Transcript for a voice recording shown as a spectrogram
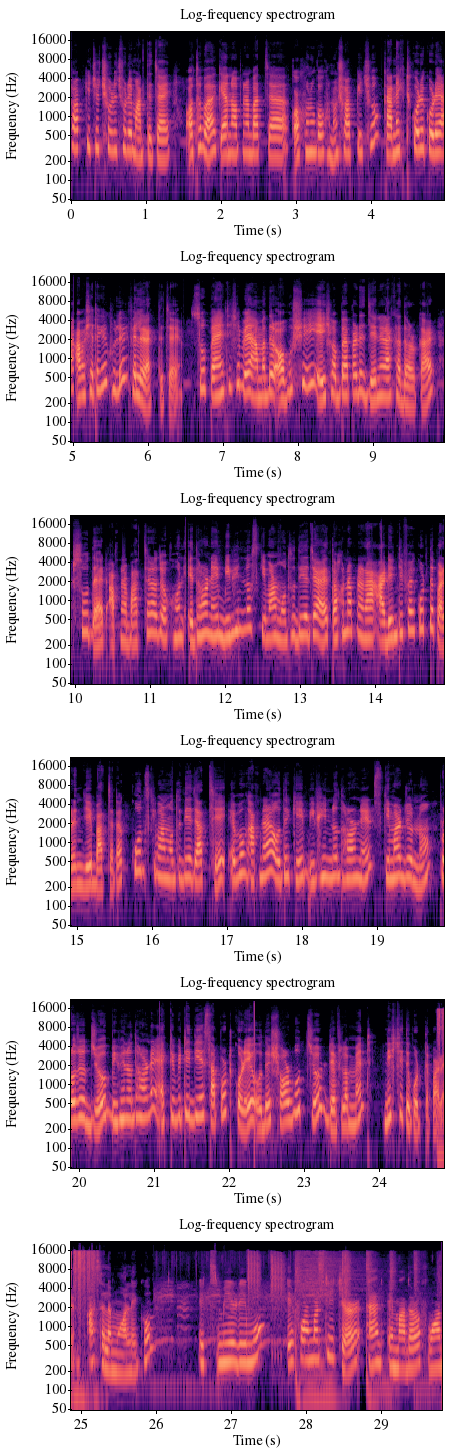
সবকিছু ছুড়ে ছুড়ে মারতে চায় অথবা কেন আপনার বাচ্চা কখনো কখনো সবকিছু কানেক্ট করে করে আবার সেটাকে খুলে ফেলে রাখতে চায়। সো প্যারেন্ট হিসেবে আমাদের অবশ্যই এই সব ব্যাপারে জেনে রাখা দরকার সো দ্যাট আপনার বাচ্চারা যখন এ ধরনের বিভিন্ন স্কিমার মধ্য দিয়ে যায়, তখন আপনারা আইডেন্টিফাই করতে পারেন যে বাচ্চাটা কোন স্কিমার মধ্যে দিয়ে যাচ্ছে এবং আপনারা ওদেরকে বিভিন্ন ধরনের স্কিমার জন্য প্রযোজ্য বিভিন্ন ধরনের অ্যাক্টিভিটি দিয়ে সাপোর্ট করে ওদের সর্বোচ্চ ডেভেলপমেন্ট নিশ্চিত করতে পারেন। আসসালামু আলাইকুম। It's me Rimu a former teacher and a mother of one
